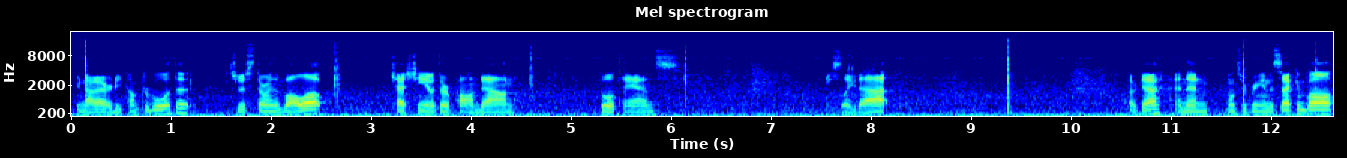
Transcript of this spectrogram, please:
If you're not already comfortable with it. So just throwing the ball up, catching it with our palm down, both hands, just like that. Okay, and then once we bring in the second ball,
